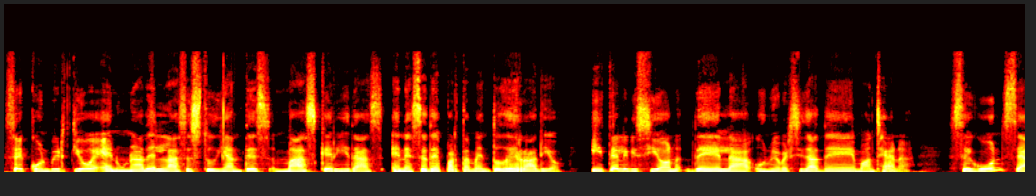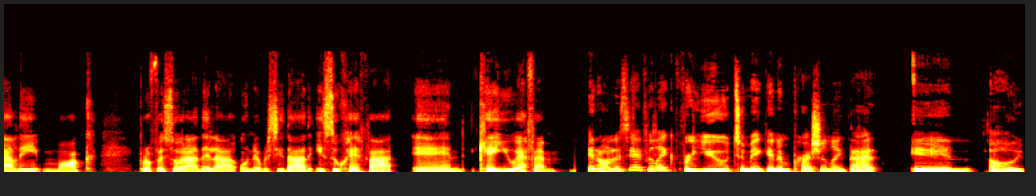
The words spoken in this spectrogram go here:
se convirtió en una de las estudiantes más queridas en ese departamento de radio y televisión de la Universidad de Montana. Según Sally Mock, profesora de la universidad y su jefa en KUFM. And honestly, I feel like for you to make an impression like that in a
